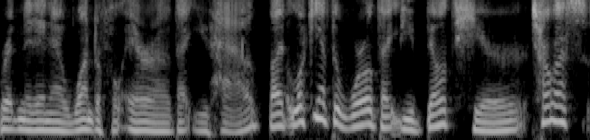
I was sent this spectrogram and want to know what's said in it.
written it in a wonderful era that you have. But looking at the world that you've built here, tell us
